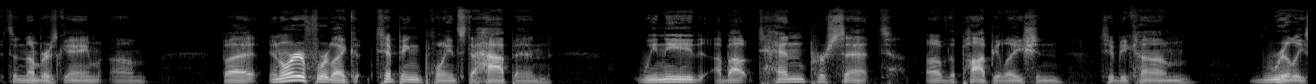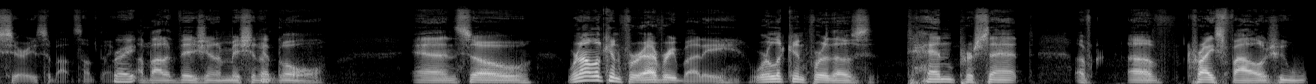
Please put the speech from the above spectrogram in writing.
It's a numbers game. Um, but in order for like tipping points to happen, we need about ten percent of the population to become really serious about something, right? About a vision, a mission, yep. a goal. And so we're not looking for everybody. We're looking for those ten percent of of Christ followers who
